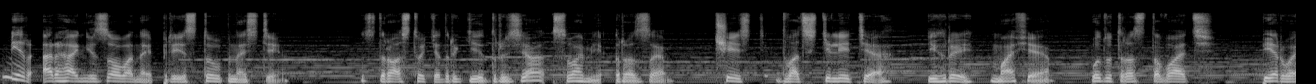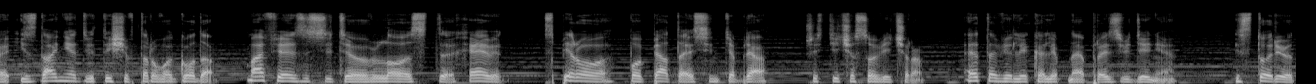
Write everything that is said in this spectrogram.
в мир организованной преступности. Здравствуйте, дорогие друзья, с вами Розе. В честь 20-летия игры «Мафия» будут раздавать первое издание 2002 года «Мафия City of Lost Heaven» с 1 по 5 сентября 6 часов вечера. Это великолепное произведение. Историю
